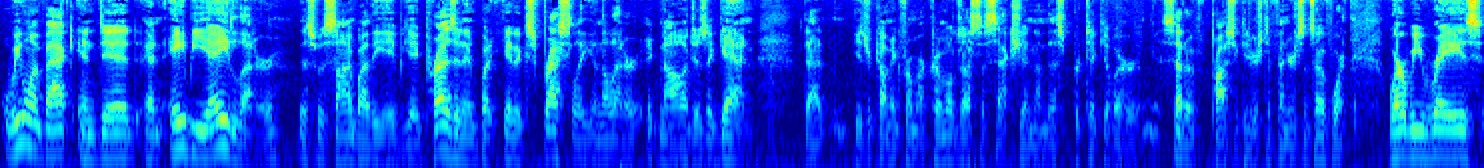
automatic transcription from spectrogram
we went back and did an ABA letter. This was signed by the ABA president, but it expressly in the letter acknowledges again that these are coming from our criminal justice section on this particular set of prosecutors, defenders, and so forth, where we raise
